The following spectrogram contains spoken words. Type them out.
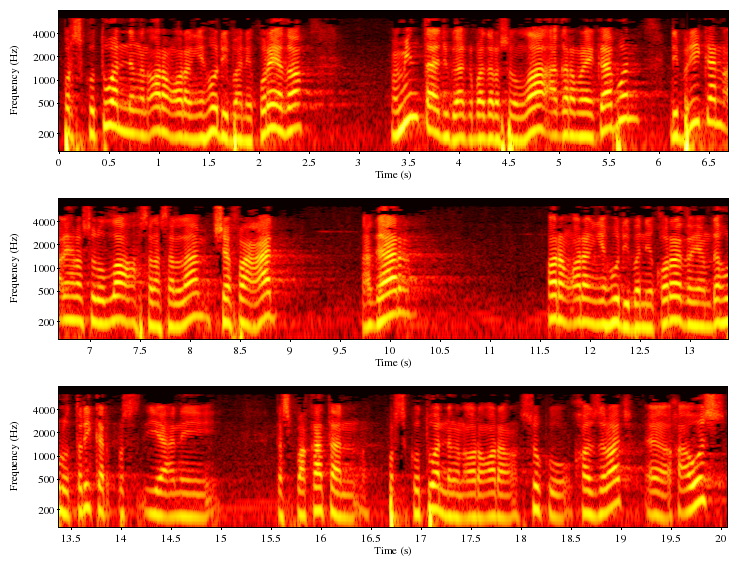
persekutuan dengan orang-orang Yahudi Bani Quraidah meminta juga kepada Rasulullah agar mereka pun diberikan oleh Rasulullah wasallam syafaat agar orang-orang Yahudi Bani Quraidah yang dahulu terikat yakni kesepakatan persekutuan dengan orang-orang suku Khazraj, eh, Khaus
